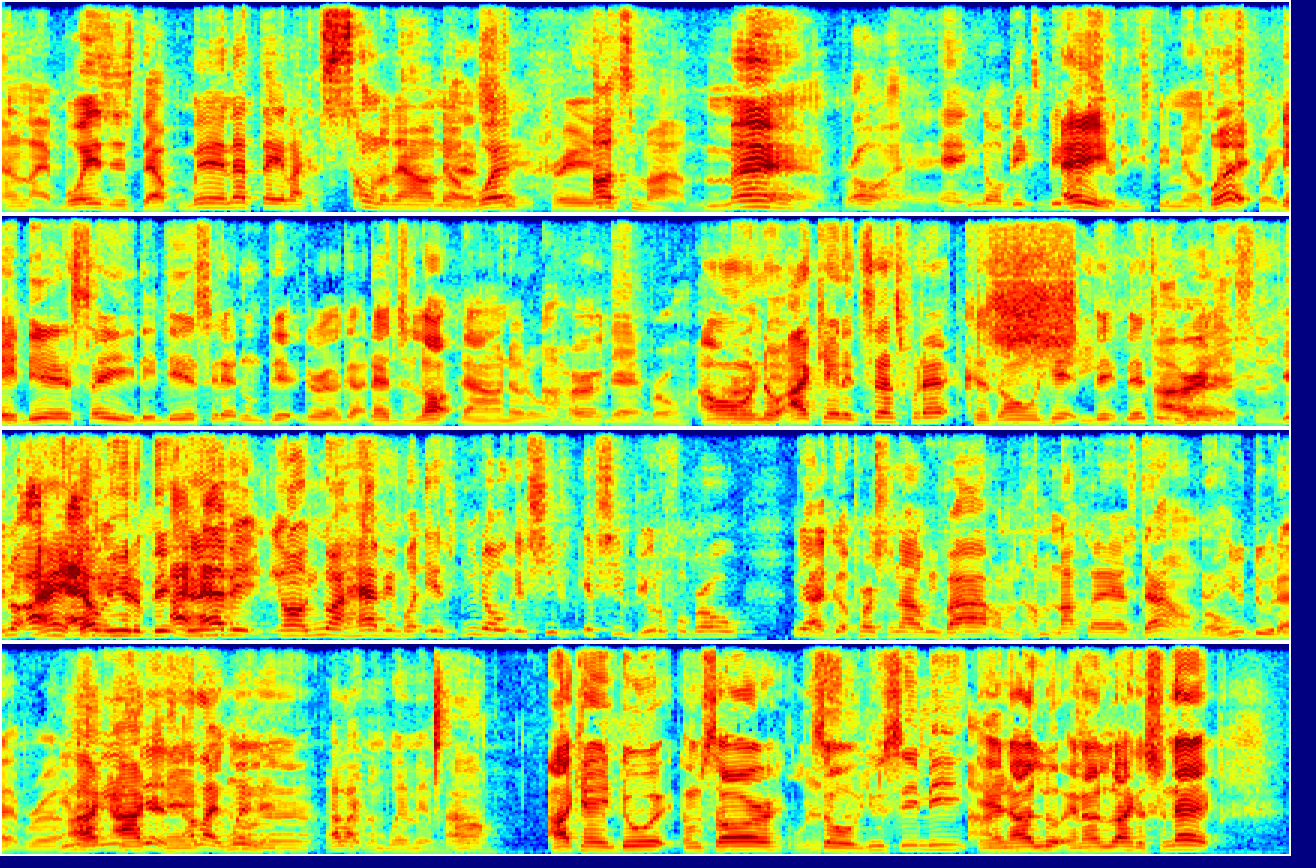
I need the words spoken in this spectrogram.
And I'm like, boy, it's just that man, that thing like a sauna down there, That boy. shit crazy. I'm to my man, bro, and, and you know, big big Hey, to these females. But that's they did say they did say that them big girl got that jalop down there though. I heard that, bro. I don't know. that. I can't attest for that because I don't hit big bitches. I heard that. son. You know, I, I ain't ever it. hit a big I bitch. have it. You know, you know, I haven't. But if you know, if she if she beautiful, bro, you got a good personality, we vibe. I'm gonna I'm gonna knock her ass down, bro. You do that, bro. You know, I, I. I like women. man. I like them women, bro. I, can't do it. I'm sorry. so if you see me and I- I, look and I look like a snack,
